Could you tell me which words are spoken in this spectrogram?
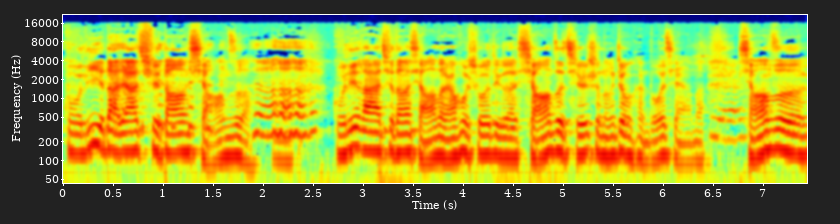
鼓励大家去当祥子，嗯鼓励大家去当祥子，然后说这个祥子其实是能挣很多钱的。祥子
